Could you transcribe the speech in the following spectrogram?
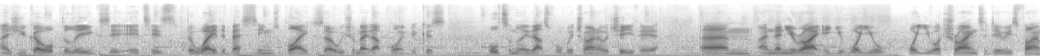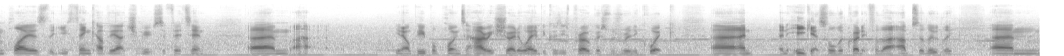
as you go up the leagues, it, it is the way the best teams play. So we should make that point because ultimately that's what we're trying to achieve here. Um, and then you're right. You, what you what you are trying to do is find players that you think have the attributes to fit in. Um, you know, people point to Harry straight away because his progress was really quick, uh, and and he gets all the credit for that, absolutely. Um,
